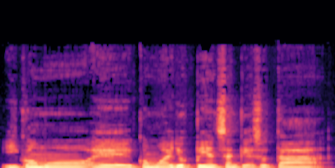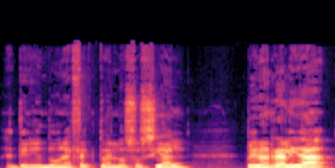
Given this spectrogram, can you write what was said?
y cómo, eh, cómo ellos piensan que eso está teniendo un efecto en lo social. Pero en realidad,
